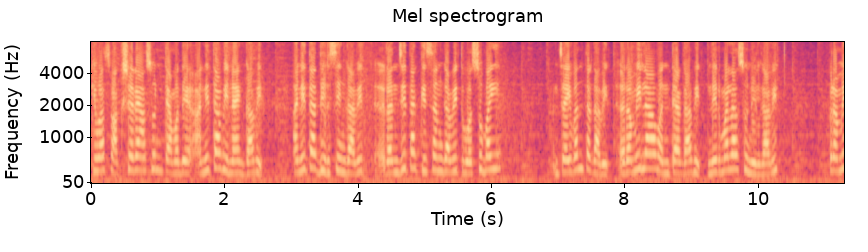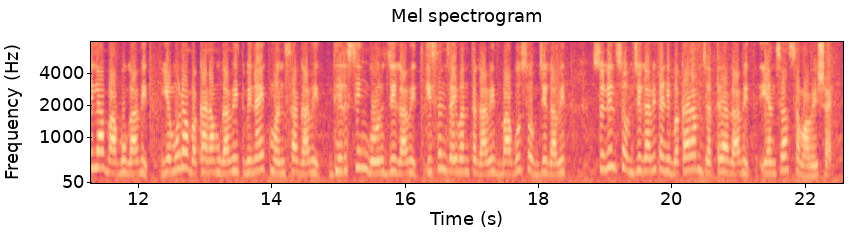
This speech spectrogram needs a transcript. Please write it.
किंवा स्वाक्षऱ्या असून त्यामध्ये अनिता विनायक गावित अनिता धीरसिंग गावित रंजिता किसन गावित वसुबाई जयवंत गावित रमिला वंत्या गावित निर्मला सुनील गावित प्रमिला बाबू गावित यमुना बकाराम गावित विनायक मनसा गावित धीरसिंग गोरजी गावित किसन जयवंत गावित बाबू सोबजी गावित सुनील सोबजी गावित आणि बकाराम जत्र्या गावित यांचा समावेश आहे.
